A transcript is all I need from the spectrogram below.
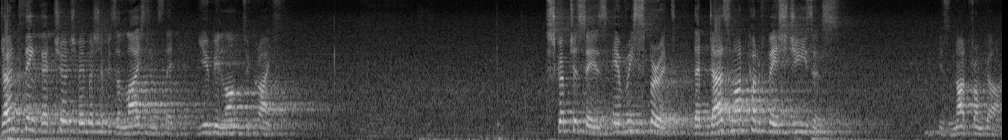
Don't think that church membership is a license that you belong to Christ. Scripture says every spirit that does not confess Jesus is not from God.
